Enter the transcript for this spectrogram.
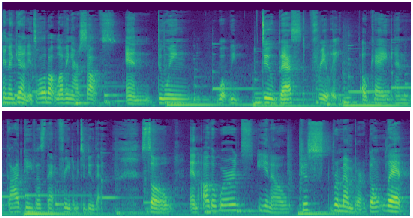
and again, it's all about loving ourselves and doing what we do best freely. Okay, and God gave us that freedom to do that. So, in other words, you know, just remember, don't let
